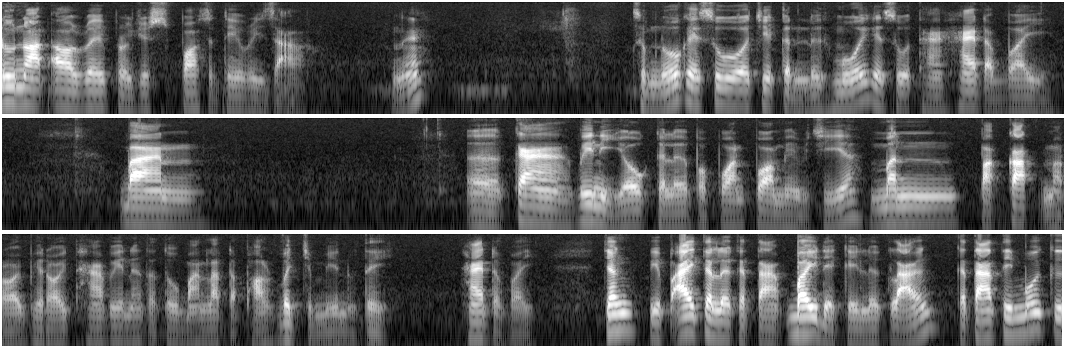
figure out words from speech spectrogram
do not always produce positive result ណាសំណួរគេសួរជាកន្លឹះមួយគេសួរថាហេតុអ្វី បានការវិនិយោគទៅលើប្រព័ន្ធព័ត៌មានវិទ្យាមិនប្រកាស100%ថាវានឹងទទួលបានលទ្ធផលវិជ្ជមាននោះទេហេតុអ្វីអញ្ចឹងវាផ្អែកទៅលើកត្តា3ដែលគេលើកឡើងកត្តាទី1គឺ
